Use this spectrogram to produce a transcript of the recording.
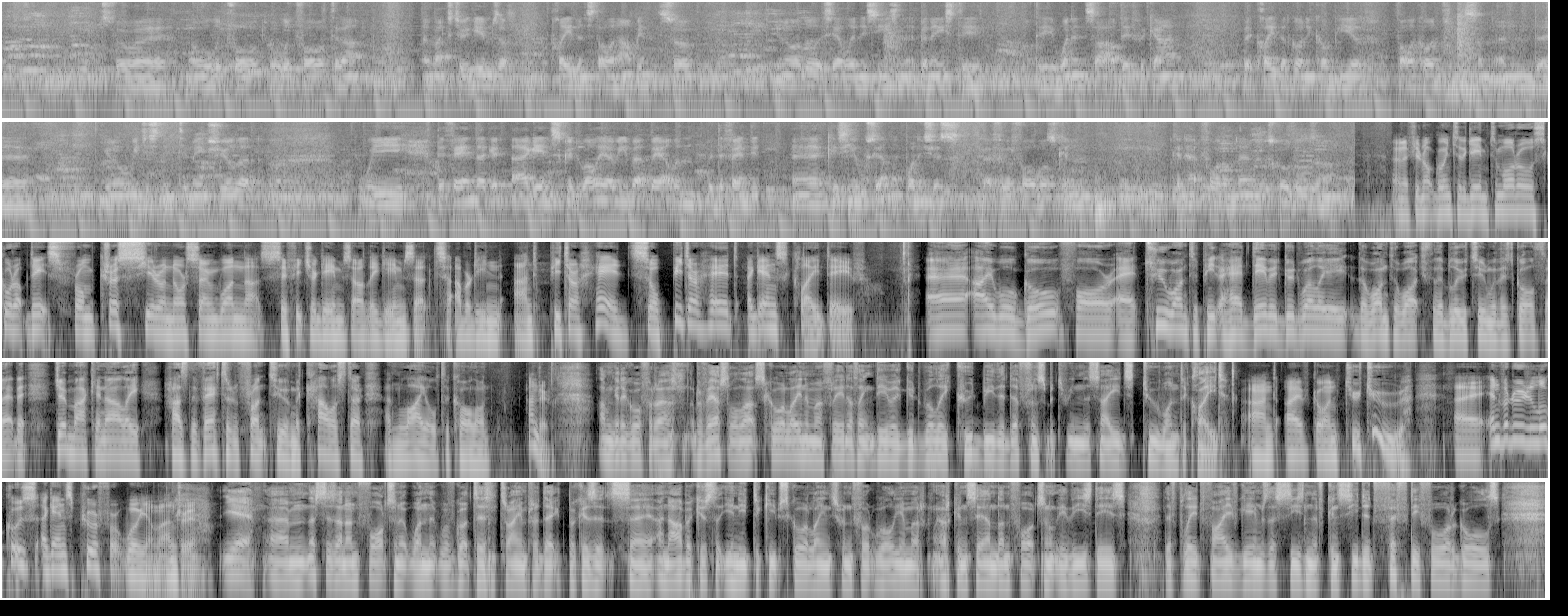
So uh, we'll look forward. We'll look forward to that. The next two games are Clyde and Stirling Albion. So you know, although it's early in the season, it'd be nice to, to win on Saturday if we can. But Clyde are going to come here full of confidence, and, and uh, you know, we just need to make sure that we defend against Goodwillie a wee bit better than we defended, because uh, he'll certainly punish us if our forwards can can hit for him. Then we'll score goals enough. And if you're not going to the game tomorrow, score updates from Chris here on North Sound 1. That's the feature games are the games at Aberdeen and Peterhead. So Peterhead against Clyde Dave. Uh, I will go for uh, 2 1 to Peterhead. David Goodwillie, the one to watch for the Bluetoon with his goal threat, but Jim McInally has the veteran front two of McAllister and Lyle to call on. Andrew. I'm going to go for a reversal of that scoreline, I'm afraid. I think David Goodwillie could be the difference between the sides 2 1 to Clyde. And I've gone 2 2. Uh, Inverurie Locos against Poor Fort William, Andrew. Yeah, um, this is an unfortunate one that we've got to try and predict because it's uh, an abacus that you need to keep score lines when Fort William are, are concerned, unfortunately, these days. They've played five games this season, they've conceded 54 goals.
